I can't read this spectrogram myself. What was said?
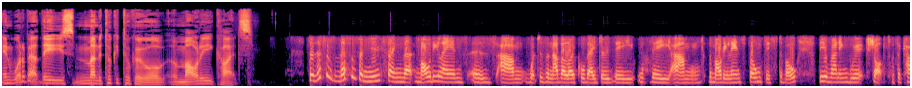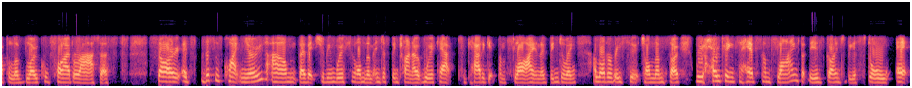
And what about these manu tukutuku or, or Maori kites? So this is this is a new thing that Māorilands is, um, which is another local. They do the the um, the Māorilands Film Festival. They're running workshops with a couple of local fibre artists so it's this is quite new. Um, they've actually been working on them and just been trying to work out to how to get them fly, and they've been doing a lot of research on them. So we're hoping to have some flying, but there's going to be a stall at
